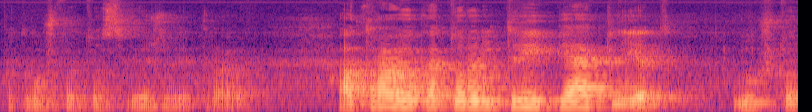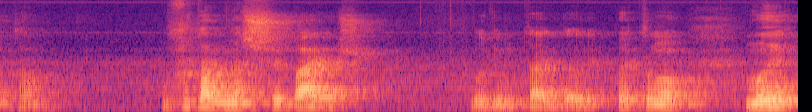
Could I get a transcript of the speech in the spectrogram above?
Потому что это свежие травы. А травы, которым 3-5 лет, ну что там? Ну что там насшибаешь? Будем так говорить. Поэтому мы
